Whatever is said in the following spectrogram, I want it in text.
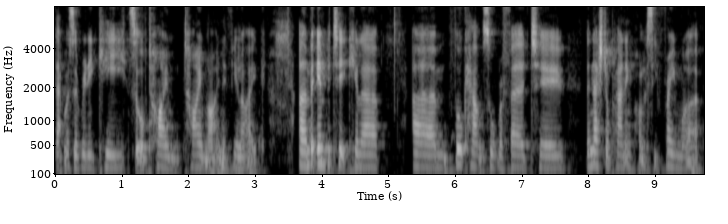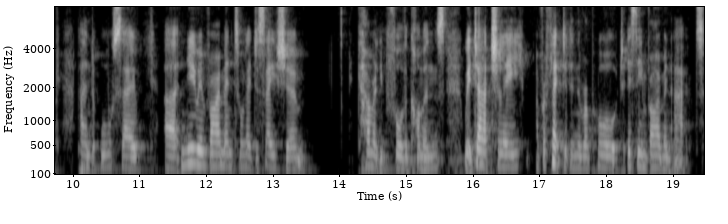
that was a really key sort of time timeline if you like um, but in particular um, full council referred to the National Planning Policy Framework and also uh, new environmental legislation currently before the Commons, which actually I've reflected in the report is the Environment Act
